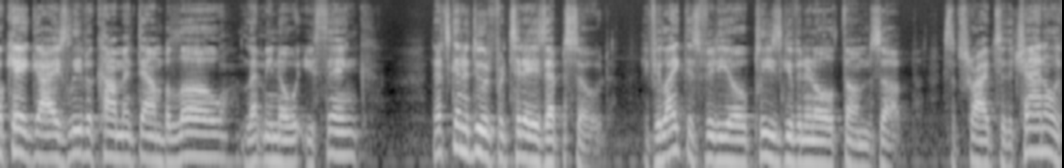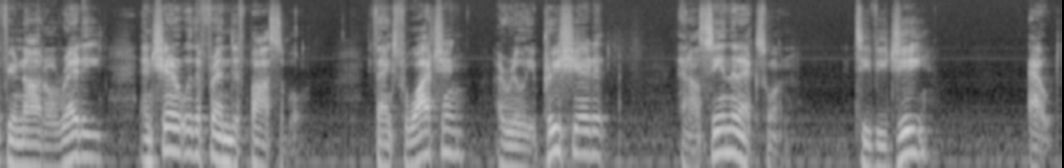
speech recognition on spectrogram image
Okay, guys, leave a comment down below. Let me know what you think. That's going to do it for today's episode. If you like this video, please give it an old thumbs up. Subscribe to the channel if you're not already, and share it with a friend if possible. Thanks for watching. I really appreciate it. And I'll see you in the next one. TVG, out.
